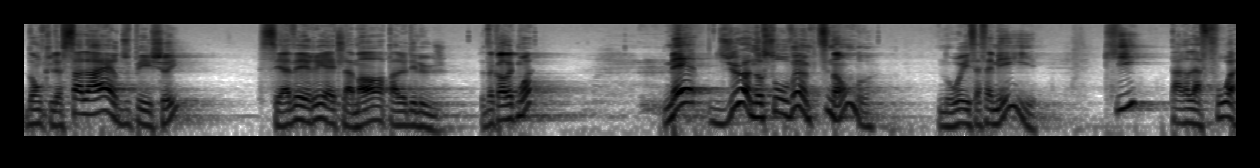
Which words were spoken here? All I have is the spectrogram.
Donc le salaire du péché s'est avéré être la mort par le déluge. Vous êtes d'accord avec moi? Mais Dieu en a sauvé un petit nombre, Noé et sa famille, qui, par la foi,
